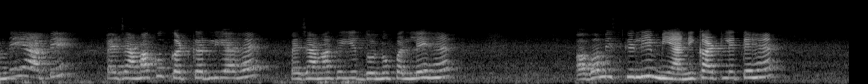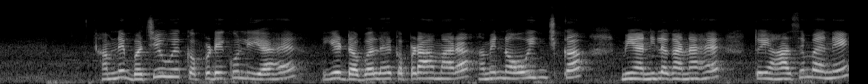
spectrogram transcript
हमने यहाँ पे पैजामा को कट कर लिया है। पैजामा के ये दोनों पल्ले हैं। अब हम इसके लिए मियानी काट लेते हैं। हमने बचे हुए कपड़े को लिया है। ये डबल है कपड़ा हमारा। हमें नौ इंच का मियानी लगाना है। तो यहाँ से मैंने,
